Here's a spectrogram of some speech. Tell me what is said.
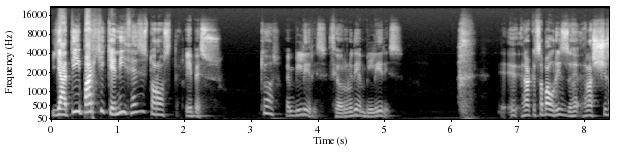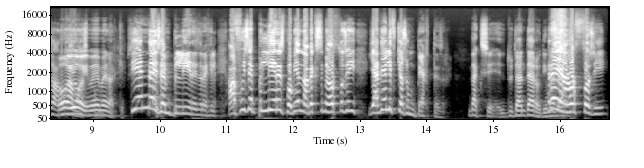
γιατί υπάρχει καινή θέση στο ρόστερ. Είπες σου. Ποιος; Εμπλήρης. Θεωρούν ότι εμπλήρης. Ε, ε, Θέλω να ξαπαουρίζω. Θέλω να σχίσω Όχι, ακόμα, όχι, ας πούμε. με- με να αρκέψεις. Τι εννοείς εμπλήρες ρε φίλε; Αφού είσαι πλήρες που πήγαινε να παίξει με όρθωση γιατί ελήφκιασουν παίχτες ρε; Εντάξει, ε, τούτα είναι τα ερωτήματα. Ρε η ανόρθωση,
